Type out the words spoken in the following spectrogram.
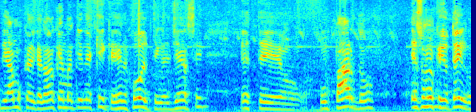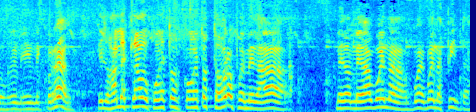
digamos que el ganado que mantiene aquí, que es el Holting, el Jersey, este, un pardo, eso es lo que yo tengo en, mi corral. Y los han mezclado con estos, con estos toros, pues me da me da, me da buena, buena, buenas pintas.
